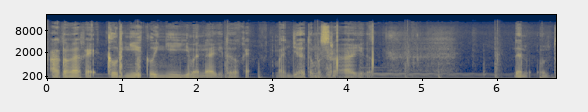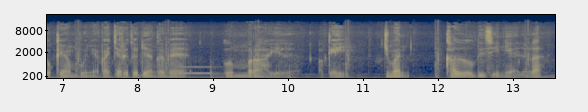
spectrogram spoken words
Atau enggak kayak kelingi kelingi gimana gitu kayak manja atau mesra gitu. Dan untuk yang punya pacar itu dianggapnya lemrah gitu. Oke okay. cuman cuddle di sini adalah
